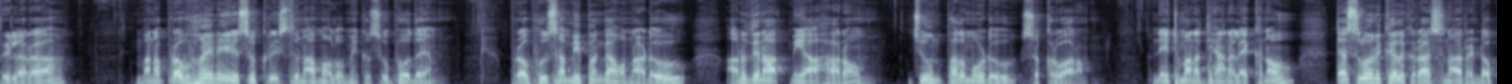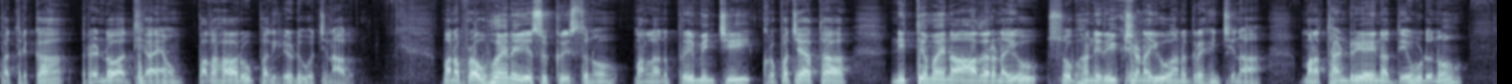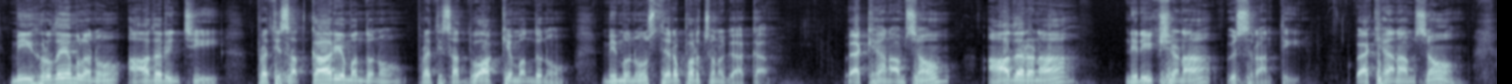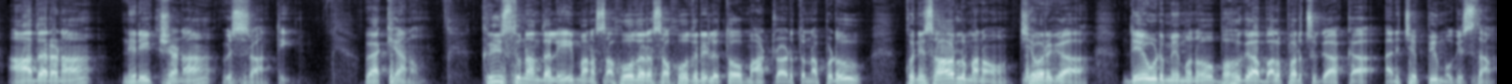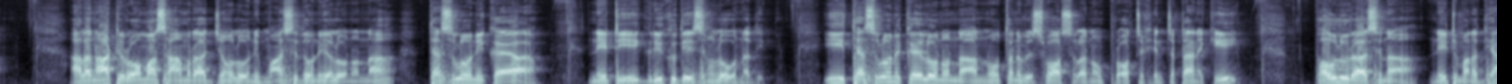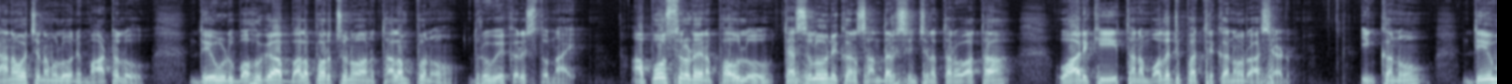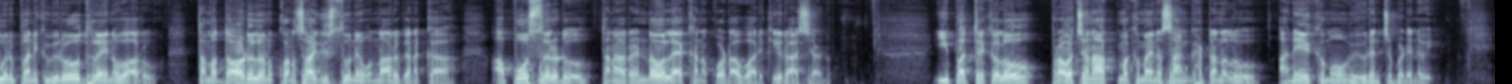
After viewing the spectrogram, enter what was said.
ప్రిలరా మన ప్రభు అయిన యేసుక్రీస్తు నామంలో మీకు శుభోదయం. ప్రభు సమీపంగా ఉన్నాడు. అనుదినాత్మీయ ఆహారం జూన్ పదమూడు శుక్రవారం. నేటి మన ధ్యాన లేఖనం తెసలోనికలకు రాసిన రెండో పత్రిక రెండో అధ్యాయం పదహారు పదిహేడు వచనాలు. మన ప్రభు అయిన యేసుక్రీస్తును మనలను ప్రేమించి కృపచేత నిత్యమైన ఆదరణయు శుభ నిరీక్షణయు అనుగ్రహించిన మన తండ్రి అయిన దేవుడును మీ హృదయములను ఆదరించి ప్రతి సత్కార్యమందును ప్రతి సద్వాక్యమందును మిమ్మను స్థిరపరచునుగాక. వ్యాఖ్యానాంశం ఆదరణ నిరీక్షణ విశ్రాంతి. వ్యాఖ్యానాంశం ఆదరణ నిరీక్షణ విశ్రాంతి. వ్యాఖ్యానం క్రీస్తునందలి మన సహోదర సహోదరులతో మాట్లాడుతున్నప్పుడు కొన్నిసార్లు మనం చివరిగా దేవుడు మిమ్మను బహుగా బలపరచుగాక అని చెప్పి ముగిస్తాం. అలనాటి రోమా సామ్రాజ్యంలోని మాసిదోనియాలోనున్న తెసలోనికయ నేటి గ్రీకు దేశంలో ఉన్నది. ఈ తెసలోనికయలోనున్న నూతన విశ్వాసులను ప్రోత్సహించటానికి పౌలు రాసిన నేటి మన ధ్యానవచనములోని మాటలు దేవుడు బహుగా బలపరచును అను తలంపును ధృవీకరిస్తున్నాయి. అపోస్తులుడైన పౌలు తెసలోనికను సందర్శించిన తర్వాత వారికి తన మొదటి పత్రికను రాశాడు. ఇంకను దేవుని పనికి విరోధులైన వారు తమ దాడులను కొనసాగిస్తూనే ఉన్నారు గనక అపోస్తలుడు తన రెండవ లేఖను కూడా వారికి రాశాడు. ఈ పత్రికలో ప్రవచనాత్మకమైన సంఘటనలు అనేకము వివరించబడినవి.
